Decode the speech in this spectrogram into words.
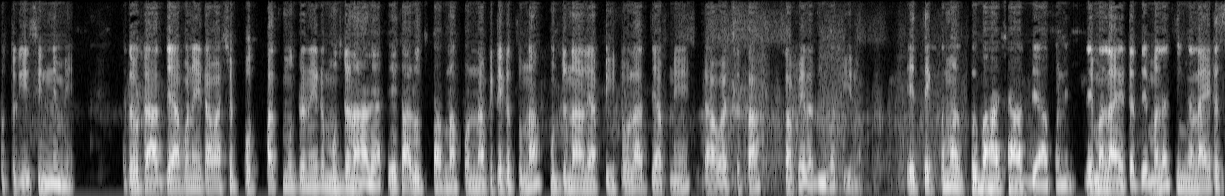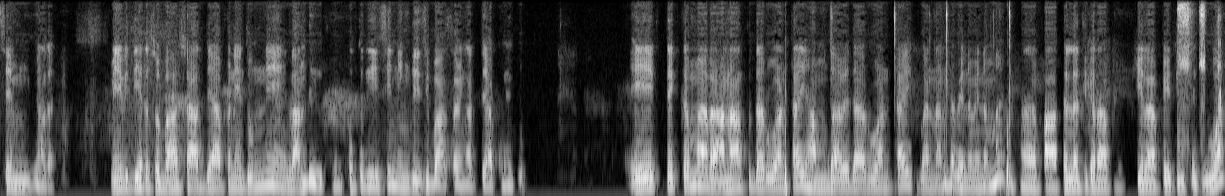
පෘතුගීසින් නෙමෙයි. එතකොට අධ්‍යාපනයට අවශ්‍ය පොත්පත් මුද්‍රණයට මුද්‍රණාලයක්. ඒක අලුත් කරුණක් ඔන්න අපිට එකතු වුණා. මුද්‍රණාලයක් පිහිටවලා අධ්‍යාපනයට අවශ්‍යතා සපයලා දීලා තියෙනවා. ඒත් එක්කම ස්වභාෂා අධ්‍යාපනය. දෙමළ අයට දෙමළ, සිංහල අයට සිංහල. මේ විදිහට ස්වභාෂා අධ්‍යාපනය දුන්නේ ලන්දේසින්. පෘතුගීසින් ඉංග්‍රීසි භාෂාවෙන් අධ්‍යාපනය දුන්නා. ඒත් එක්කම අනාථ දරුවන්ටයි හමුදාවේ දරුවන්ටයි උගන්වන්න වෙන වෙනම පාසල් ඇති කරා කියලා අපේ ටීචර් කිව්වා.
